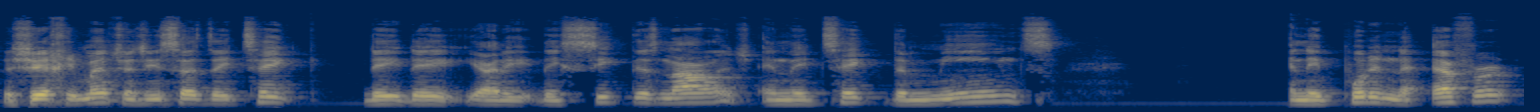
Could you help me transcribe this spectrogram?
The Shaykh he mentions, he says they take, they they yeah, they, they seek this knowledge and they take the means and they put in the effort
